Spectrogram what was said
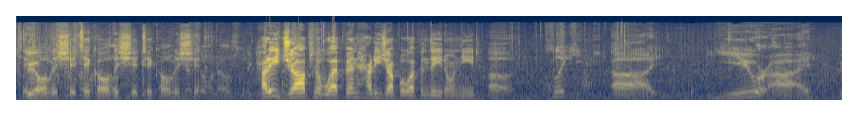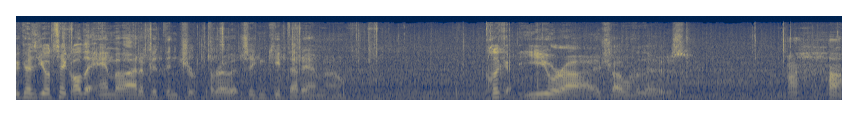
Take all this shit. Take all this shit. Take all this shit. someone else in the How do you drop a weapon? How do you drop a weapon that you don't need? Uh, click uh, U or I because you'll take all the ammo out of it, then throw it, so you can keep that ammo. Click U or I. Try one of those. Uh huh.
